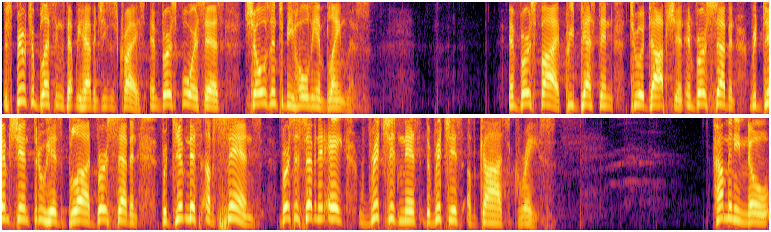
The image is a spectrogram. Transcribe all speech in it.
The spiritual blessings that we have in Jesus Christ. In verse 4, it says, chosen to be holy and blameless. In verse 5, predestined to adoption. In verse 7, redemption through his blood. Verse 7, forgiveness of sins. Verses 7 and 8, richness, the riches of God's grace. How many know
